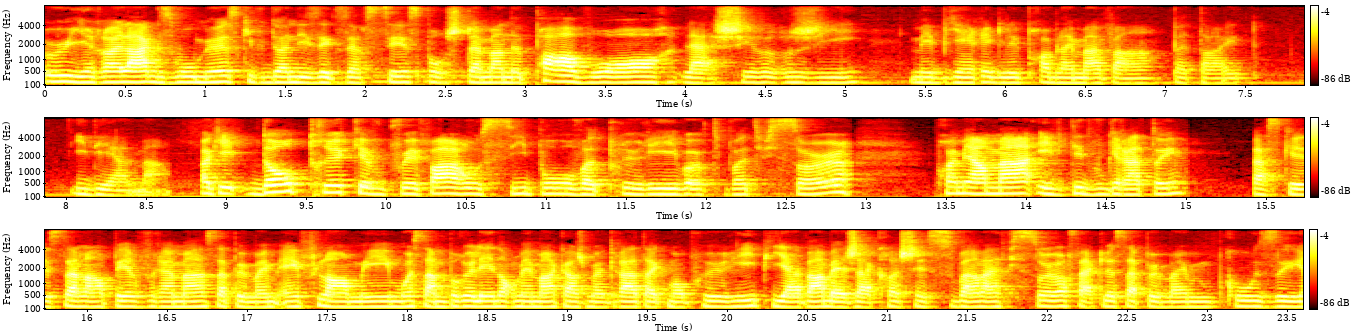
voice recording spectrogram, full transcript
eux, ils relaxent vos muscles, ils vous donnent des exercices pour justement ne pas avoir la chirurgie, mais bien régler le problème avant, peut-être, idéalement. OK, d'autres trucs que vous pouvez faire aussi pour votre prurie, votre, votre fissure. Premièrement, évitez de vous gratter parce que ça l'empire vraiment, ça peut même inflammer. Moi, ça me brûle énormément quand je me gratte avec mon prurie. Puis avant, ben, j'accrochais souvent ma fissure. Fait que là, ça peut même causer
